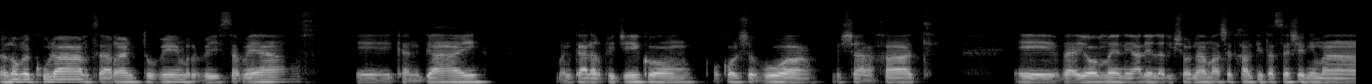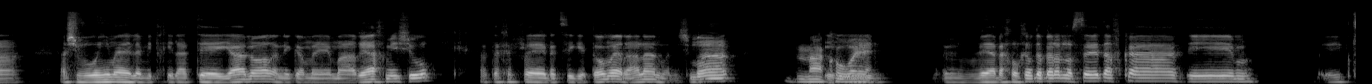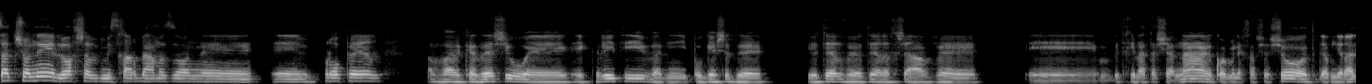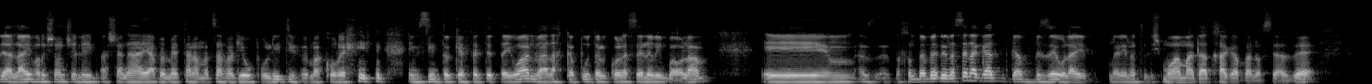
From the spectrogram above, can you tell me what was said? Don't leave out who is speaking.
Speaker 1: שלום לכולם, צהריים טובים, רביעי שמח. אה, כאן גיא, מנכ"ל RPGcom, כמו כל שבוע, בשעה אחת. אה, והיום אה, נראה לי לראשונה, מאז שהתחלתי את הסשנים השבועיים האלה מתחילת ינואר, אני גם מארח מישהו, אז תכף נציג את תומר, אהלן, מה נשמע?
Speaker 2: מה קורה?
Speaker 1: ואנחנו הולכים לדבר על נושא דווקא קצת שונה, לא עכשיו מסחר באמזון אה, אה, proper, אבל כזה שהוא אה, קריטי ואני פוגש את זה יותר ויותר עכשיו בתחילת השנה, עם כל מיני חששות, גם נראה לי הלייב הראשון שלי השנה היה באמת על המצב הגיאופוליטי ומה קורה אם סין תוקפת את טיוואן והלך קפוט על כל הסלרים בעולם. אז אנחנו ננסה לגעת גם בזה, אולי מעניין אותי לשמוע מה דעתך גם בנושא הזה.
